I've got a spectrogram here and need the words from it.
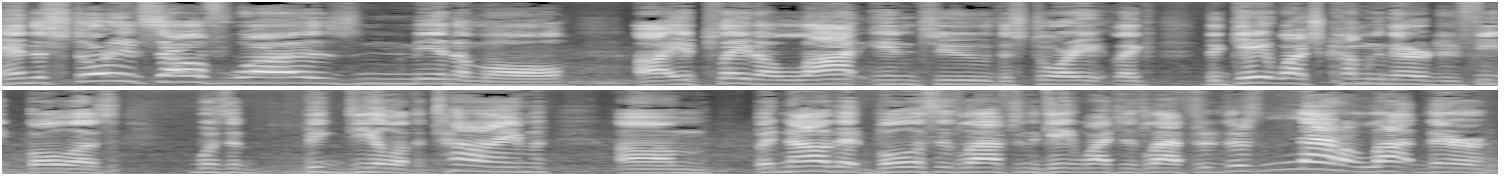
and the story itself was minimal. Uh, it played a lot into the story. Like the Gatewatch coming there to defeat Bolas was a big deal at the time. Um, but now that Bolas has left and the Gatewatch has left, there's not a lot there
